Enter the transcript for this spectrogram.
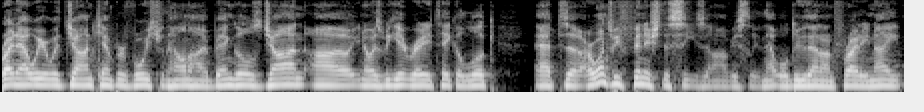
Right now we are with John Kemper, voice for the Helena High Bengals. John, uh, you know, as we get ready to take a look at, uh, or once we finish the season, obviously, and that we'll do that on Friday night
